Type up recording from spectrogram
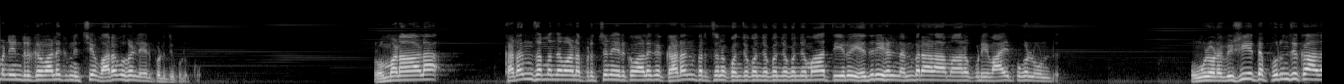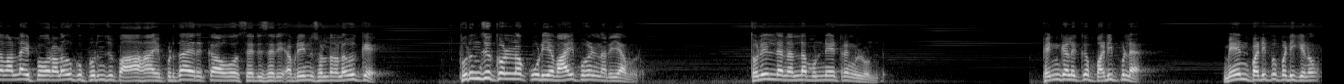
பண்ணிட்டு இருக்கிறவளுக்கு நிச்சயம் வரவுகள் ஏற்படுத்தி கொடுக்கும். ரொம்ப நாளா கடன் சம்பந்தமான பிரச்சனை இருக்கவாளுக்கு கடன் பிரச்சனை கொஞ்சம் கொஞ்சம் கொஞ்சம் கொஞ்சமா தீரும். எதிரிகள் நண்பர்களா மாறக்கூடிய வாய்ப்புகள் உண்டு. உங்களோட விஷயத்தை புரிஞ்சுக்காதவல்ல இப்போ ஓரளவுக்கு புரிஞ்சுப்பா. ஆஹா இப்படிதான் இருக்கா. ஓ சரி சரி அப்படின்னு சொல்ற அளவுக்கு புரிஞ்சு கொள்ளக்கூடிய வாய்ப்புகள் நிறைய வரும். தொழில்ல நல்ல முன்னேற்றங்கள் உண்டு. பெண்களுக்கு படிப்புல மேன் படிப்பு படிக்கணும்.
